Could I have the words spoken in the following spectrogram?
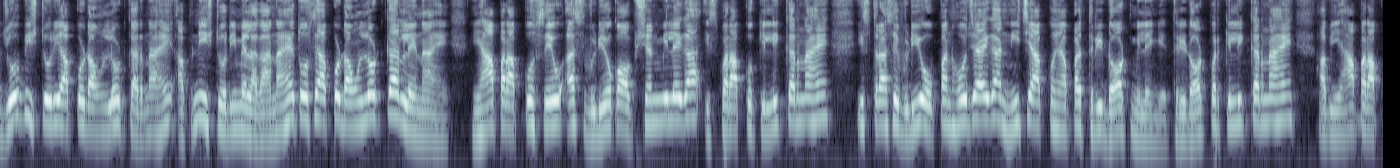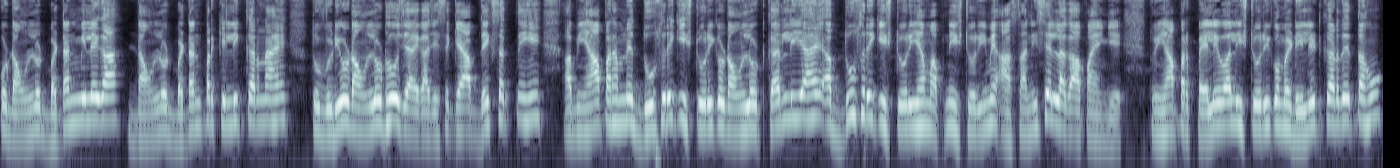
जो भी स्टोरी आपको डाउनलोड करना है, अपनी स्टोरी में लगाना है तो उसे आपको डाउनलोड कर लेना है। यहाँ पर आपको सेव अस वीडियो का ऑप्शन मिलेगा, इस पर आपको क्लिक करना है। इस तरह से वीडियो ओपन हो जाएगा, नीचे आपको यहाँ पर थ्री डॉट मिलेंगे। थ्री डॉट पर क्लिक करना है। अब यहाँ पर आपको डाउनलोड बटन मिलेगा, डाउनलोड बटन पर क्लिक करना है तो वीडियो डाउनलोड हो जाएगा, जैसे कि आप देख सकते हैं। अब यहाँ पर हमने दूसरे की स्टोरी को डाउनलोड कर लिया है, अब दूसरे की स्टोरी हम अपनी स्टोरी में आसानी से लगा पाएँगे। तो यहाँ पर पहले वाली स्टोरी को मैं डिलीट कर देता हूँ,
